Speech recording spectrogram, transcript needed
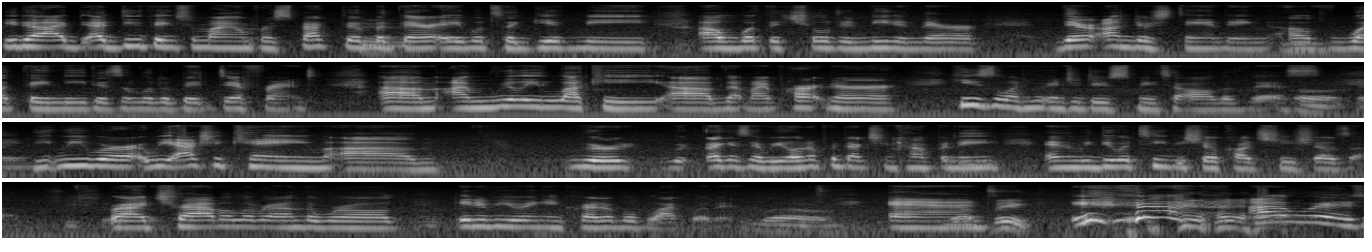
You know, I, I do things from my own perspective, but they're able to give me um, what the children need in their their understanding of what they need is a little bit different. Um, I'm really lucky um, that my partner, he's the one who introduced me to all of this. Oh, okay. we, we were, we actually came, um, were, like I said, we own a production company and we do a TV show called She Shows Up, where I travel around the world interviewing incredible black women. Well, And. I wish,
